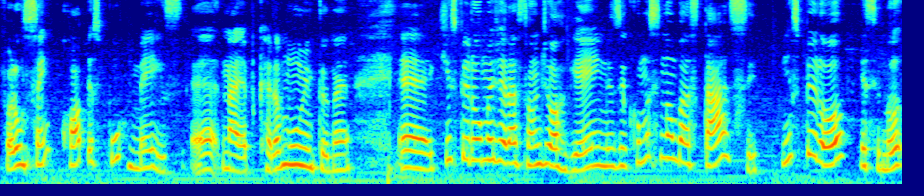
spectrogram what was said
Foram 100 cópias por mês. É, na época era muito, né? É, que inspirou uma geração de wargames e como se não bastasse, inspirou esse, no-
